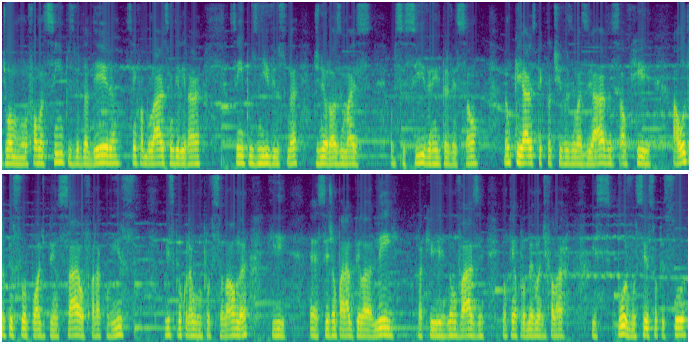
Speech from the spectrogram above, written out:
de uma, uma forma simples, verdadeira, sem fabular, sem delirar, sem ir para os níveis né, de neurose mais obsessiva, nem de perversão. Não criar expectativas demasiadas ao que a outra pessoa pode pensar ou falar com isso. Por isso, procurar um profissional né, que é, seja amparado pela lei para que não vaze, não tenha problema de falar, expor você, a sua pessoa.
